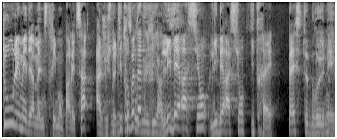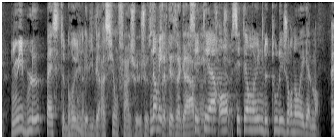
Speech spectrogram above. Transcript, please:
tous les médias mainstream ont parlé de ça, à juste Oui, titre peut-être. Libération, Libération titrait Peste brune, Oui, nuit bleue, peste brune. Les libérations, enfin, je, je Non mais c'est désagréable. c'était Je- en, je- c'était en une de tous les journaux également. Bah,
